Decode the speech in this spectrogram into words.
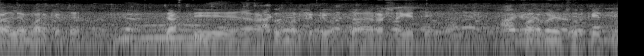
ಒಳ್ಳೆ ಮಾರ್ಕೆಟ್. ಜಾಸ್ತಿ ಆಕಳು ಮಾರ್ಕೆಟ್ ಇವತ್ತು ರಶ್ ಆಗೈತಿ. ವ್ಯಾಪಾರ ಚುರುಕೈತಿ.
